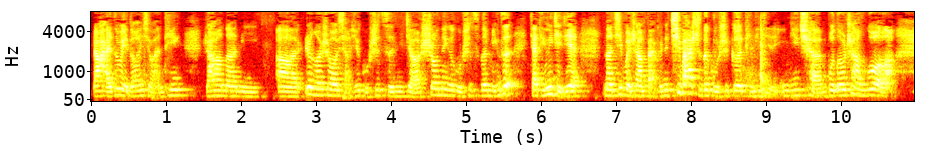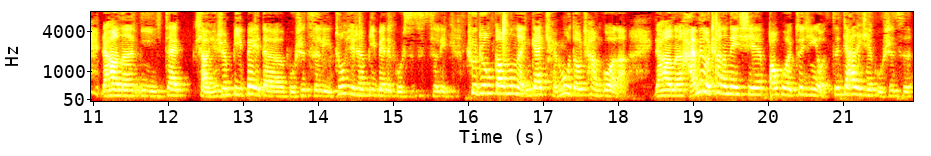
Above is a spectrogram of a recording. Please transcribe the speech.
然后孩子们也都很喜欢听。然后呢，你呃，任何时候想学古诗词，你只要收那个古诗词的名字，加婷婷姐姐，那基本上百分之七八十的古诗歌，婷婷姐姐已经全部都唱过了。然后呢，你在小学生必备的古诗词里，中学生必备的古诗词里，初中、高中的应该全部都唱过了。然后呢，还没有唱的那些，包括最近有增加的一些古诗词，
